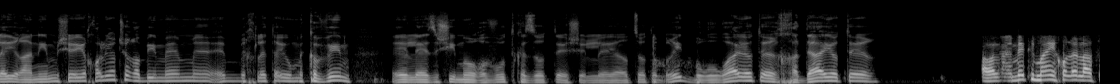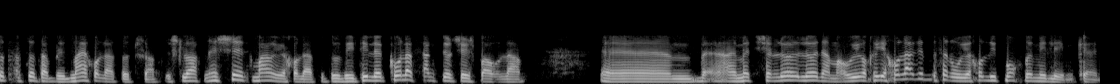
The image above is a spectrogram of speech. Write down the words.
האיראנים, שיכול להיות שרבים מהם בהחלט היו מקווים לאיזושהי מעורבות כזאת של ארה"ב, ברורה יותר, חדה יותר? אבל האמת היא, מה יכולה לעשות ארה"ב? מה יכול לעשות טראמפ? לשלוח נשק? מה הוא יכול לעשות? הוא הטיל את כל הסנקציות שיש בעולם. האמת היא שאני לא, לא יודע מה, הוא יכול להגיד בסדר, הוא יכול לתמוך במילים, כן,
